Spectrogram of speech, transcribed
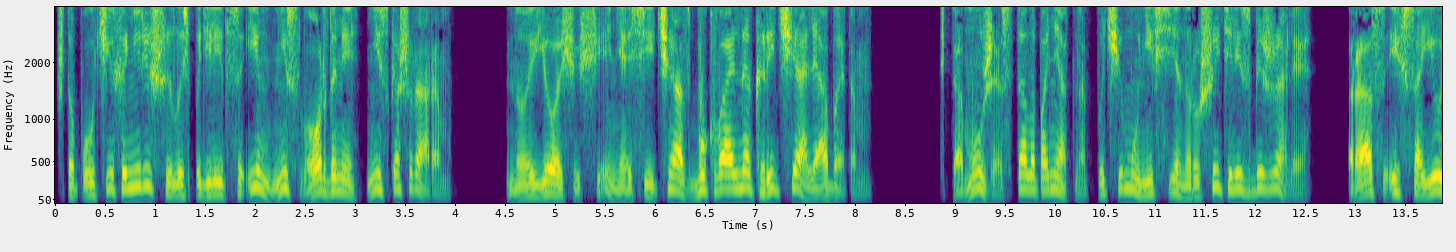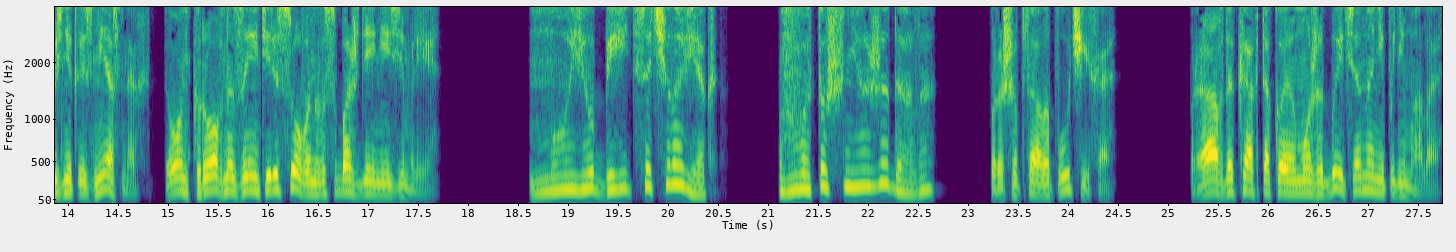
что паучиха не решилась поделиться им ни с лордами, ни с Кашраром. Но ее ощущения сейчас буквально кричали об этом. К тому же стало понятно, почему не все нарушители сбежали. Раз их союзник из местных, то он кровно заинтересован в освобождении земли. «Мой убийца — человек. Вот уж не ожидала», — прошептала паучиха. Правда, как такое может быть, она не понимала.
